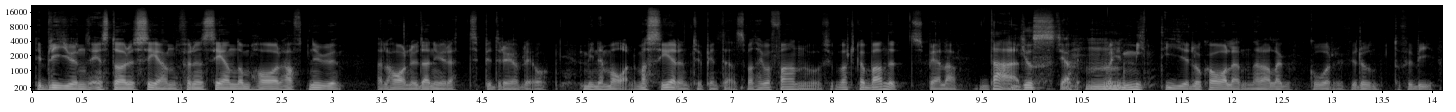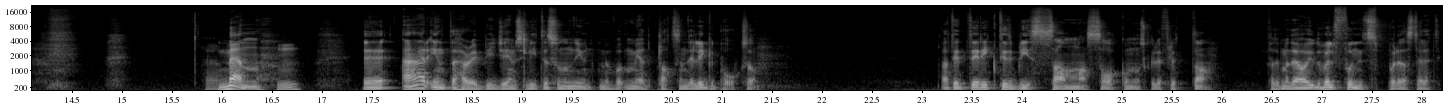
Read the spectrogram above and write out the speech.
Det blir ju en, en större scen För den scen de har haft nu Eller har nu, den är ju rätt bedrövlig och minimal Man ser den typ inte ens Man tänker vad fan, vart ska bandet spela? Där! Just ja. Mm. mitt i lokalen när alla går runt och förbi Men, mm. Eh, är inte Harry B. James lite synonymt med, med platsen det ligger på också? Att det inte riktigt blir samma sak om de skulle flytta. För men det har ju väl funnits på det där stället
